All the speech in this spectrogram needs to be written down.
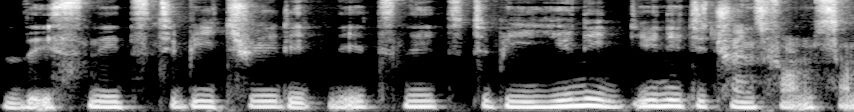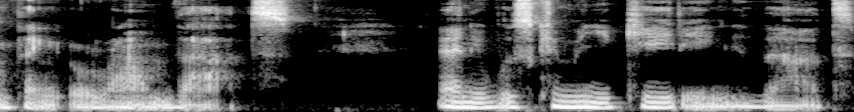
this needs to be treated. It needs to be. You need. You need to transform something around that. And it was communicating that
